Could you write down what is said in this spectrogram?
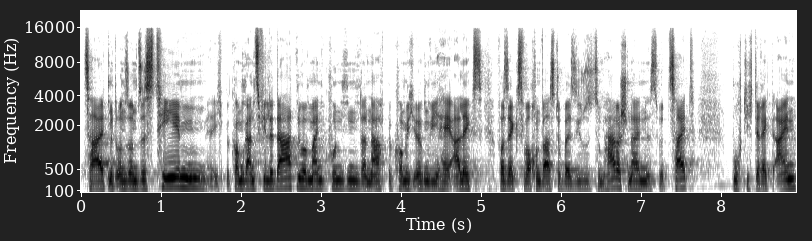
zahlt mit unserem System, ich bekomme ganz viele Daten über meinen Kunden, danach bekomme ich irgendwie, hey Alex, vor sechs Wochen warst du bei Sisus zum Haare schneiden, es wird Zeit, buch dich direkt ein.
